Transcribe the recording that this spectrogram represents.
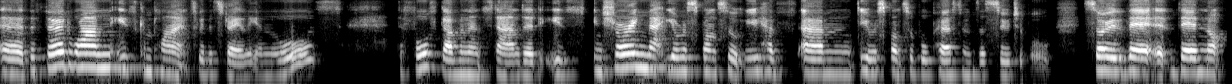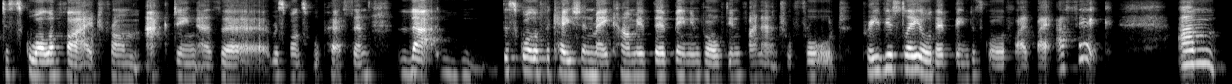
Uh, the third one is compliance with Australian laws. The fourth governance standard is ensuring that your responsible you have um, your responsible persons are suitable, so they're they're not disqualified from acting as a responsible person. That disqualification may come if they've been involved in financial fraud previously, or they've been disqualified by ASIC. Um,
